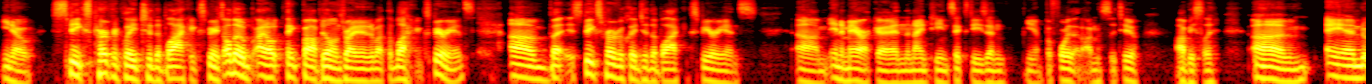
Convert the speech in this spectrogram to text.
you know speaks perfectly to the black experience. Although I don't think Bob Dylan's writing it about the black experience, um, but it speaks perfectly to the black experience um, in America in the 1960s and you know before that, honestly too, obviously. Um, and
